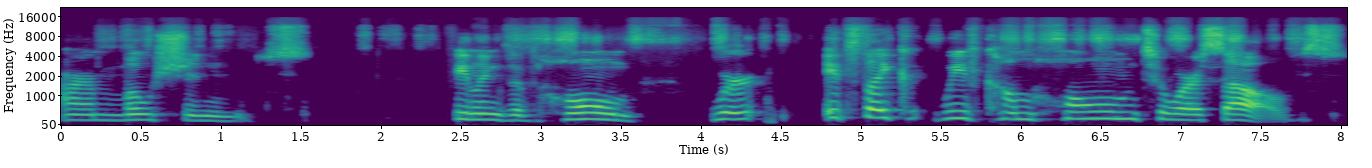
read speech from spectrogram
our emotions, feelings of home? we're it's like we've come home to ourselves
